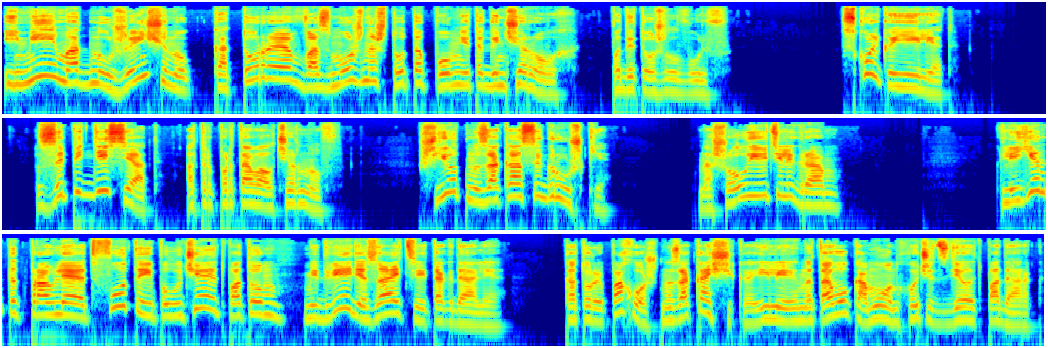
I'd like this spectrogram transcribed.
«Имеем одну женщину, которая, возможно, что-то помнит о Гончаровых», — подытожил Вульф. «Сколько ей лет?» «За пятьдесят», — отрапортовал Чернов. «Шьет на заказ игрушки». Нашел ее телеграм. Клиент отправляет фото и получает потом медведя, зайца и так далее, который похож на заказчика или на того, кому он хочет сделать подарок.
